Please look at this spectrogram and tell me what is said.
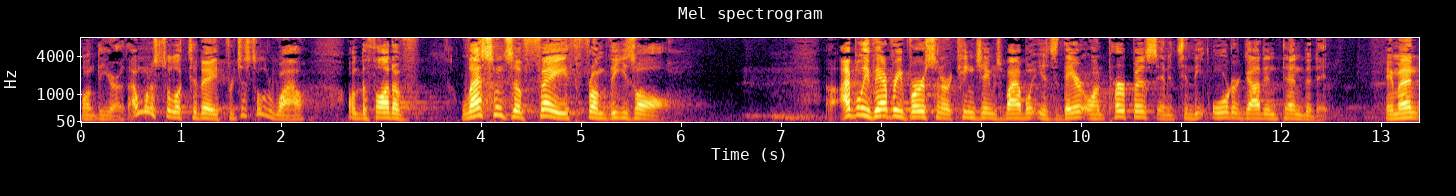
on the earth. I want us to look today for just a little while on the thought of lessons of faith from these all. Uh, I believe every verse in our King James Bible is there on purpose and it's in the order God intended it. Amen?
